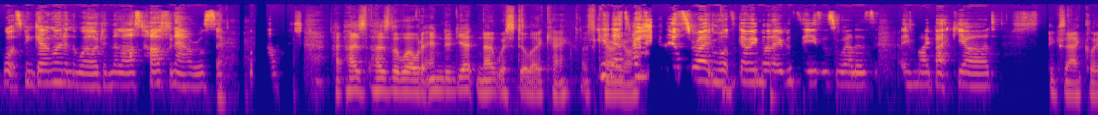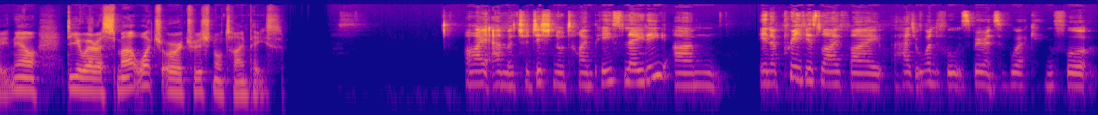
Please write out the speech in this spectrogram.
what's been going on in the world in the last half an hour or so. Has has the world ended yet? No, we're still okay. Let's carry yeah, that's on. Right. That's right. And what's going on overseas as well as in my backyard. Exactly. Now, do you wear a smartwatch or a traditional timepiece? I am a traditional timepiece lady. Um, in a previous life, I had a wonderful experience of working for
